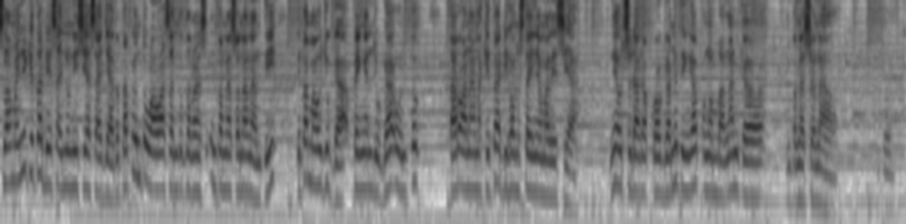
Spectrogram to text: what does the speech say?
Selama ini kita desa Indonesia saja, tetapi untuk wawasan interna- internasional nanti kita mau juga, pengen juga untuk taruh anak-anak kita di homestay-nya Malaysia. Ini sudah ada programnya, tinggal pengembangan ke internasional. Gitu.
